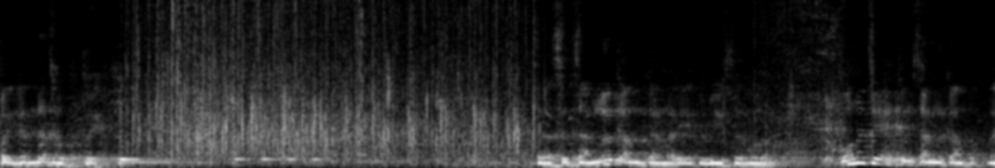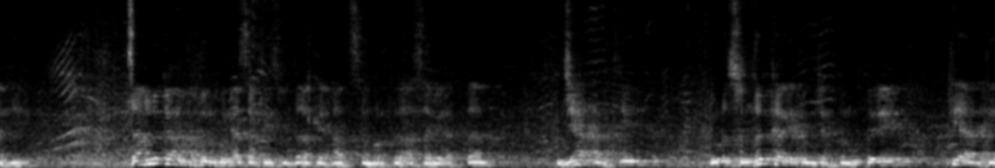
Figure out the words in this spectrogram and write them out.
पहिल्यांदाच बघतोय. तर असं चांगलं काम करणारे तुम्ही सर्व कोणाच्या ह्यातून चांगलं काम होत नाही? चांगलं काम हातून होण्यासाठी सुद्धा ते हात समर्थ असावे लागतात. ज्या अर्थी एवढं सुंदर कार्य तुमच्या हातून होतंय ते अर्थी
